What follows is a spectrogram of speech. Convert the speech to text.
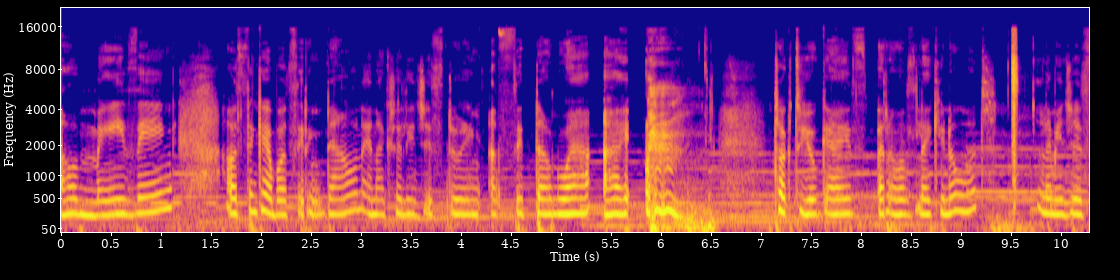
amazing. I was thinking about sitting down and actually just doing a sit down where I talk to you guys, but I was like, you know what? Let me just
